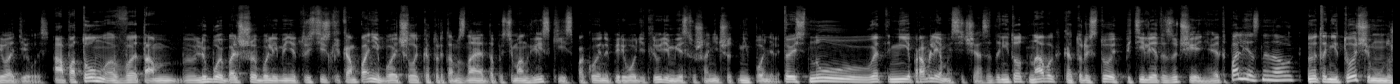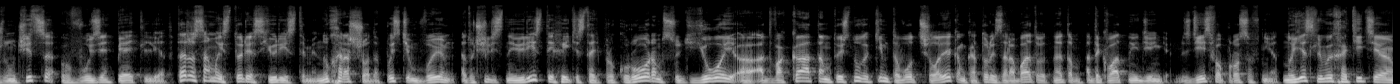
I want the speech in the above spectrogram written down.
переводилось. А потом в там любой большой более-менее туристической компании бывает человек, который там знает, допустим, английский и спокойно переводит людям, если уж они что-то не поняли. То есть, ну, это не проблема сейчас, это не тот навык, который стоит пяти лет изучения. Это полезный навык. Но это не то, чему нужно учиться в ВУЗе 5 лет. Та же самая история с юристами. Ну, хорошо, допустим, вы отучились на юриста и хотите стать прокурором, судьей, а, адвокатом, то есть, ну, каким-то вот человеком, который зарабатывает на этом адекватные деньги. Здесь вопросов нет. Но если вы хотите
